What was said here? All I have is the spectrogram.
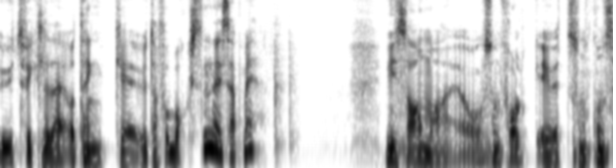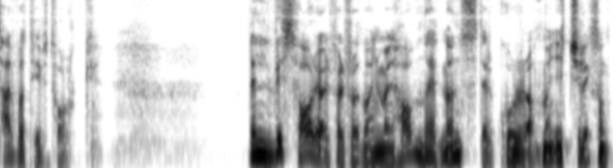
utvikle deg og tenke utafor boksen i Sápmi? Vi samer, og som folk, er jo et sånn konservativt folk. Det er en viss fare iallfall for at man, man, havner i et mønster hvor at man ikke liksom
